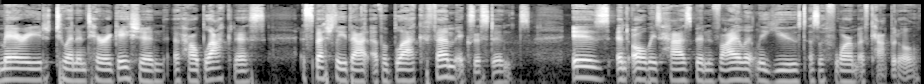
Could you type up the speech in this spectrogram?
married to an interrogation of how blackness, especially that of a black femme existence, is and always has been violently used as a form of capital.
